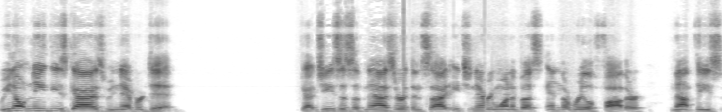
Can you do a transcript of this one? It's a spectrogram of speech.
We don't need these guys, we never did. Got Jesus of Nazareth inside each and every one of us and the real father, not these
